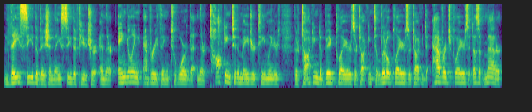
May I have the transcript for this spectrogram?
they see the vision, they see the future, and they're angling everything toward that. And they're talking to the major team leaders, they're talking to big players, they're talking to little players, they're talking to average players. It doesn't matter.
